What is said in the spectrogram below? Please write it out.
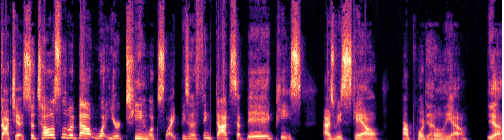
Gotcha. So tell us a little bit about what your team looks like, because I think that's a big piece as we scale our portfolio. Yeah. yeah.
